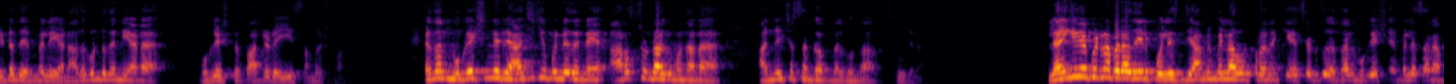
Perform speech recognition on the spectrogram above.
ഇടത് എം എൽ എ ആണ് അതുകൊണ്ട് തന്നെയാണ് മുകേഷിന്റെ പാർട്ടിയുടെ ഈ സംരക്ഷണം. എന്നാൽ മുകേഷിന്റെ രാജിക്ക് മുന്നേ തന്നെ അറസ്റ്റ് ഉണ്ടാകുമെന്നാണ് അന്വേഷണ സംഘം നൽകുന്ന സൂചന. ലൈംഗിക പീഡന പരാതിയിൽ പോലീസ് ജാമ്യമില്ലാ വകുപ്പ് കേസെടുത്തു. എന്നാൽ മുകേഷ് എം എൽ എ സ്ഥാനം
